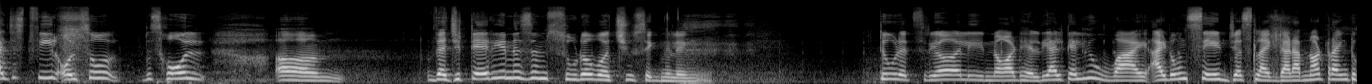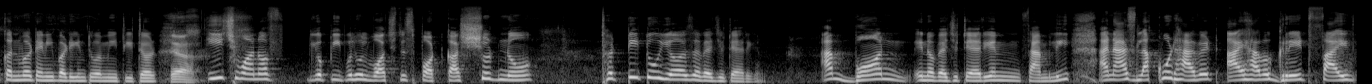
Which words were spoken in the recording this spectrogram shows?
i just feel also this whole um, vegetarianism pseudo virtue signaling. Dude it's really not healthy. I'll tell you why. I don't say it just like that. I'm not trying to convert anybody into a meat eater. Yeah. each one of your people who'll watch this podcast should know 32 years a vegetarian i'm born in a vegetarian family and as luck would have it i have a grade 5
